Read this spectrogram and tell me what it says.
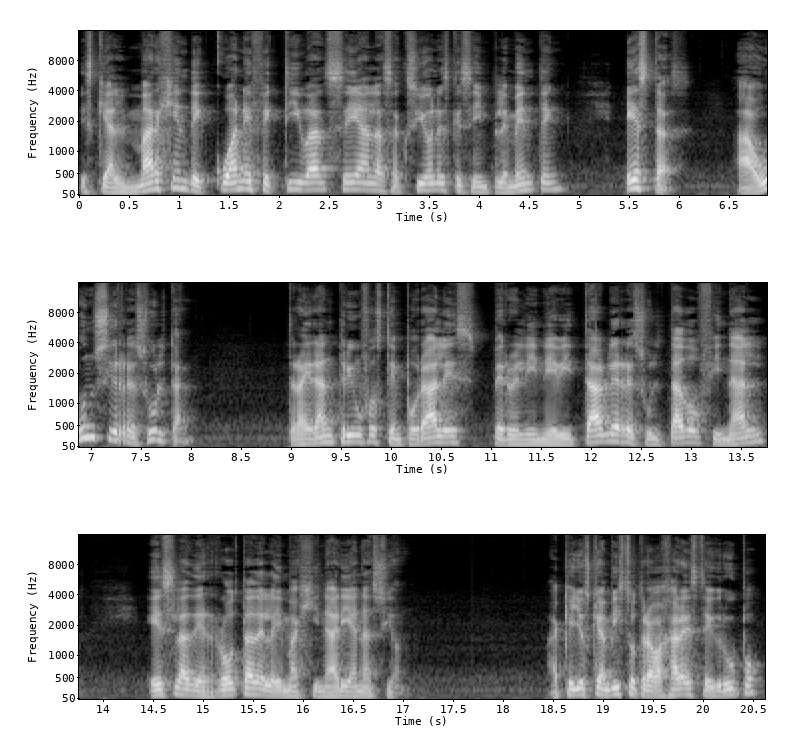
es que al margen de cuán efectivas sean las acciones que se implementen, éstas, aun si resultan, traerán triunfos temporales pero el inevitable resultado final es la derrota de la imaginaria nación. Aquellos que han visto trabajar a este grupo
